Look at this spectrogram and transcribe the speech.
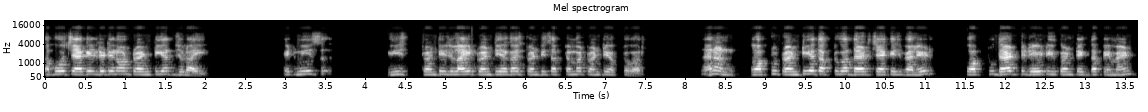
Suppose check is written on 20th July. it means 20 July, 20 August, 20 September, 20 October. ना? So up to 20th October that check is valid. So up to that date you can take the payment.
